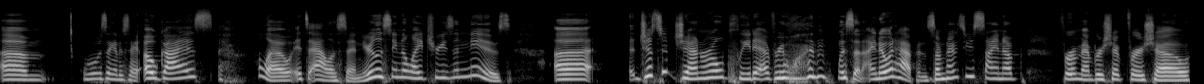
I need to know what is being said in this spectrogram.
Um, what was I going to say? Oh, guys, hello, it's Allison. You're listening to Light Treason News. Uh, just a general plea to everyone. Listen, I know what happens. Sometimes you sign up for a membership for a show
